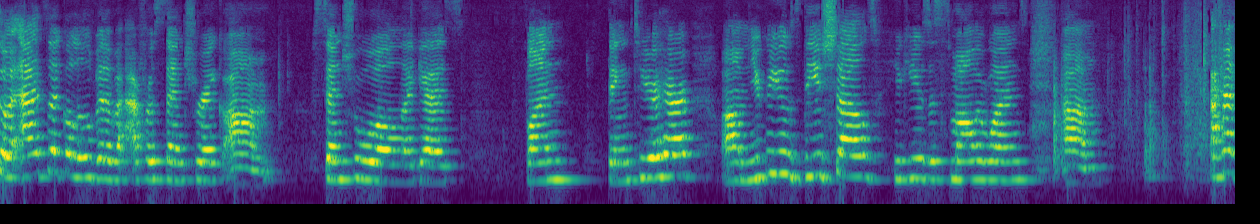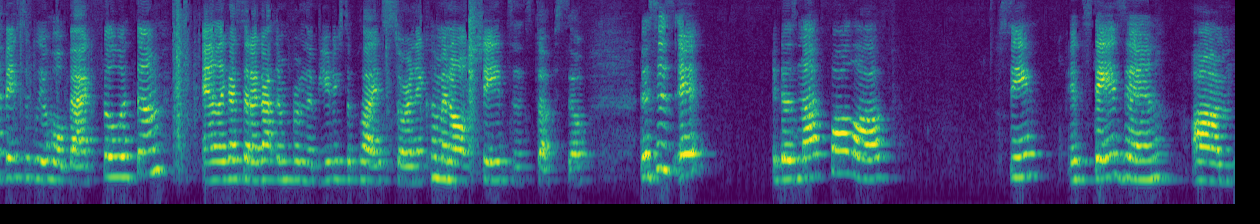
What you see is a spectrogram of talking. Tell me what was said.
so it adds like a little bit of an Afrocentric, um, sensual, I guess, fun thing to your hair. Um, you can use these shells. You can use the smaller ones. Um, I have basically a whole bag filled with them. And like I said, I got them from the beauty supply store. And they come in all shades and stuff. So this is it. It does not fall off. See? It stays in. Um,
